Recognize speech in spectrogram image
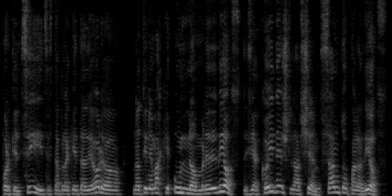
Porque el tzitz, esta plaqueta de oro, no tiene más que un nombre de Dios. Decía Koidesh Lashem, santo para Dios.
